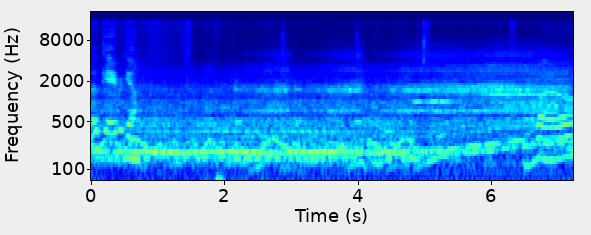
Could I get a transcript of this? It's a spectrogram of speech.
Okay, here we go. Hello.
